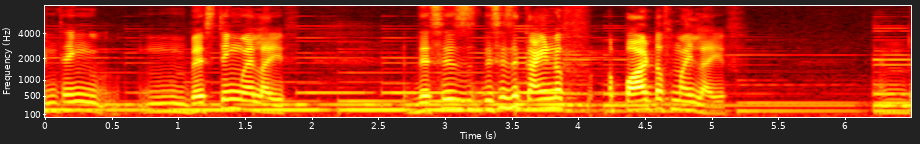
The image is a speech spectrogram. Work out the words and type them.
anything wasting my life. This is this is a kind of a part of my life. And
